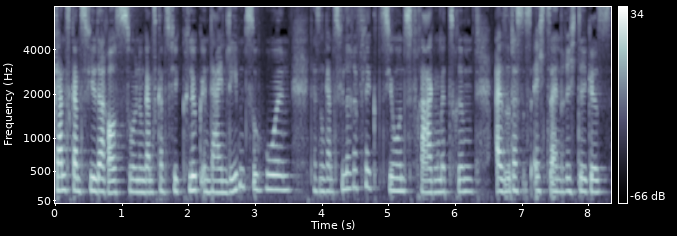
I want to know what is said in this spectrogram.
ganz, ganz viel daraus zu holen und ganz, ganz viel Glück in dein Leben zu holen. Da sind ganz viele Reflexionsfragen mit drin. Also das ist echt sein richtiges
